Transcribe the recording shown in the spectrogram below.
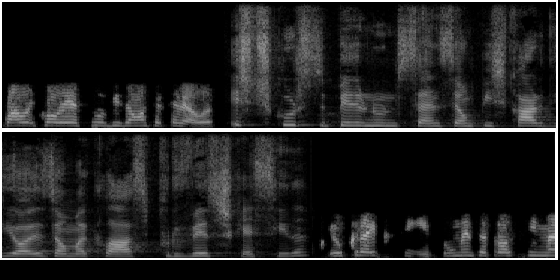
qual, qual é a sua visão acerca delas. Este discurso de Pedro Nuno Santos é um piscar de olhos a uma classe por vezes esquecida? Eu creio que sim, pelo menos aproxima,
